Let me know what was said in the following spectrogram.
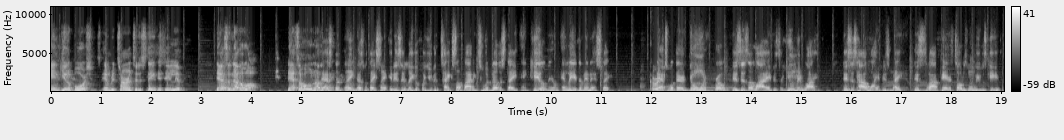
and get abortions and return to the state that they live in? That's Yeah. another law. That's a whole nother that's thing. the thing. That's what they say. It is illegal for you to take somebody to another state and kill them and leave them in that state. Correct. That's what they're doing, bro. This is a life. It's a human life. This is how life is made. This is why our parents told us when we was kids.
